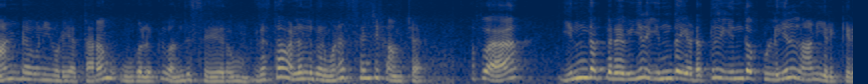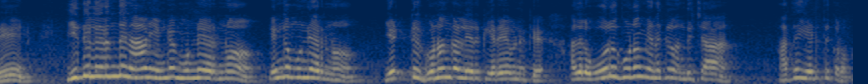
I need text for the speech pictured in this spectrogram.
ஆண்டவனினுடைய தரம் உங்களுக்கு வந்து சேரும். இதைத்தான் வள்ளல் பெருமனர் செஞ்சு காமிச்சார். அப்போ இந்த பிறவியில் இந்த இடத்தில் இந்த புள்ளியில் நான் இருக்கிறேன். இதிலிருந்து நான் எங்கே முன்னேறணும்? எங்கே முன்னேறணும்? எட்டு குணங்கள் இருக்குது இறைவனுக்கு. அதில் ஒரு குணம் எனக்கு வந்துச்சா? அதை எடுத்துக்கிறோம்.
